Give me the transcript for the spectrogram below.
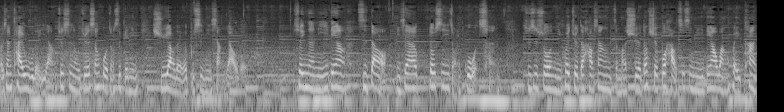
好像开悟了一样。就是呢，我觉得生活总是给你需要的，而不是你想要的。所以呢，你一定要知道，你现在都是一种过程。就是说，你会觉得好像怎么学都学不好，其实你一定要往回看，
